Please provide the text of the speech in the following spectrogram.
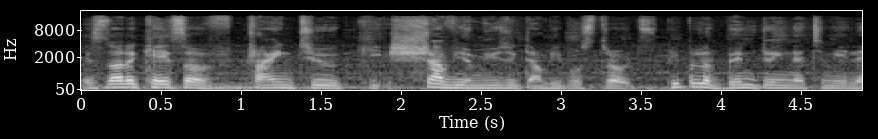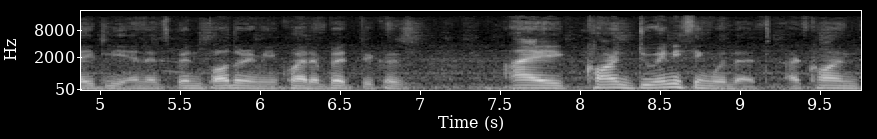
It's not a case of trying to shove your music down people's throats. People have been doing that to me lately and it's been bothering me quite a bit because I can't do anything with that. I can't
